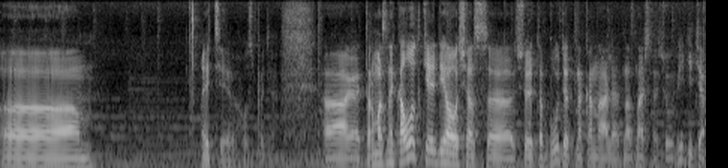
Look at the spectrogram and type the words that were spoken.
эм, эти, господи, э, тормозные колодки я делал, сейчас все это будет на канале, однозначно все увидите.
